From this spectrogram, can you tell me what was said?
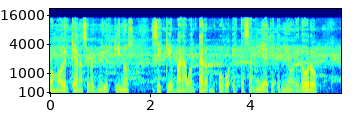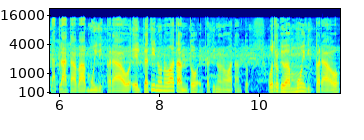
vamos a ver qué van a hacer los neoyorquinos si es que van a aguantar un poco esta salida que ha tenido el oro. La plata va muy disparado. El platino no va tanto. El platino no va tanto. Otro que va muy disparado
